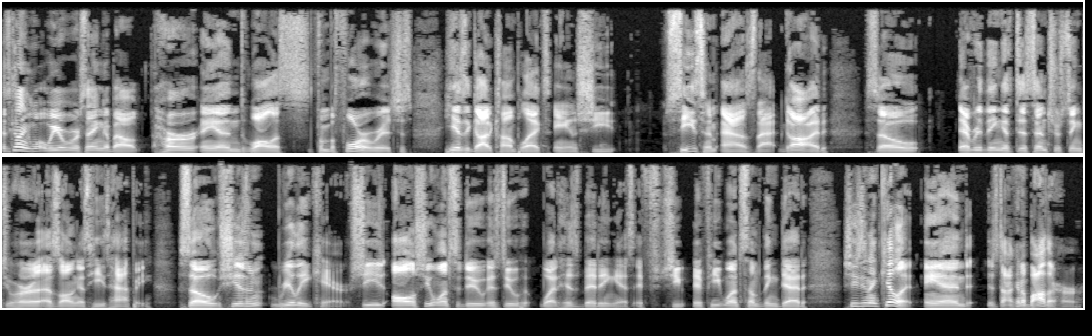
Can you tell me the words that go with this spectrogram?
It's kind of like what we were saying about her and Wallace from before, where it's just he has a god complex and she sees him as that god. So everything is disinteresting to her as long as he's happy. So she doesn't really care. She all she wants to do is do what his bidding is. If she if he wants something dead, she's gonna kill it, and it's not gonna bother her.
